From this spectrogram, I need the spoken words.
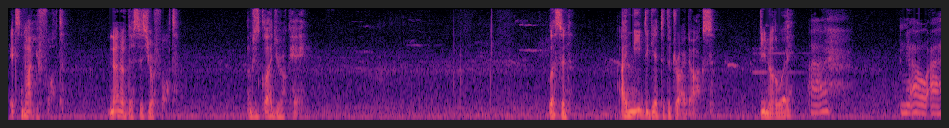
it's not your fault. None of this is your fault. I'm just glad you're okay. Listen, I need to get to the dry docks. Do you know the way? Uh, no, uh,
